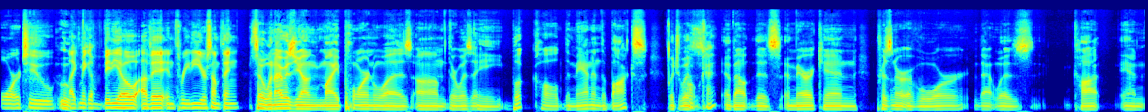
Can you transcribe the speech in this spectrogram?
or to like make a video of it in 3D or something. So when I was young, my porn was um, there was a book called The Man in the Box, which was Okay. about this American prisoner of war that was caught and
